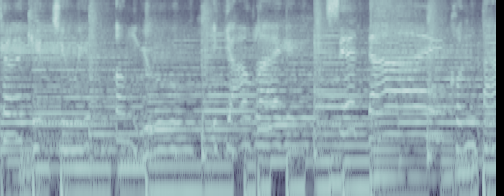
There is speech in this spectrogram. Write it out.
เธอคิดชีวิตต้องอยู่ อีกยาวไกล เสียดายคนตา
